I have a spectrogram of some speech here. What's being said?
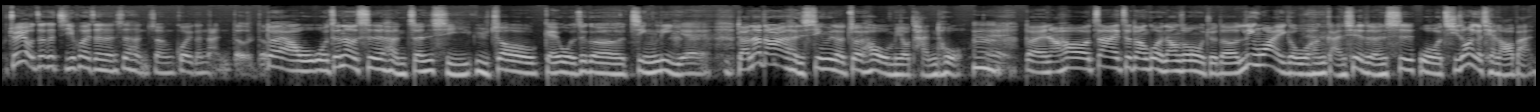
我觉得有这个机会真的是很珍贵跟难得的。对啊，我我真的是很珍惜宇宙给我这个经历耶。对啊，那当然很幸运的，最后我们有谈妥。嗯，对。然后在这段过程当中，我觉得另外一个我很感谢的人是我其中一个前老板。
